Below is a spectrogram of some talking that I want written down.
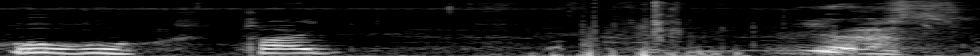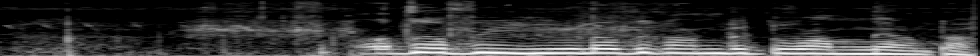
ഓ സ്ട്രൈക്ക് യെസ് അത് വീണത് കണ്ടിട്ട് വന്നേട്ടാ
